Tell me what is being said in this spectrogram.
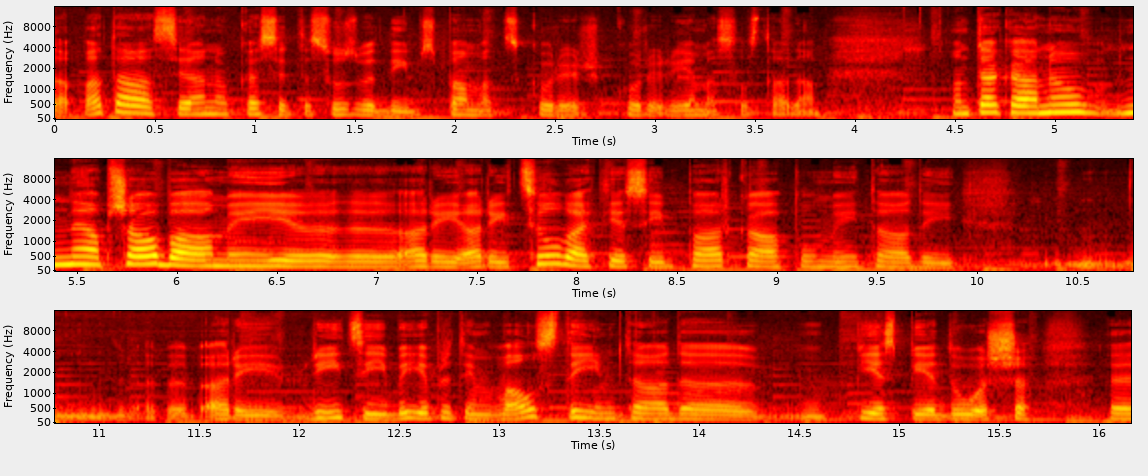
Tāpatās, ja, nu, kas ir tas uzvedības pamats, kur ir, kur ir iemesls tādām. Un tā kā nu, neapšaubāmi arī, arī cilvēktiesību pārkāpumi, tādi uh, arī rīcība iepratim valstīm, tāda piespiedoša e,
